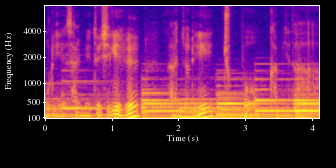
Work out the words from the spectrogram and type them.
우리의 삶이 되시길 간절히 축복합니다.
